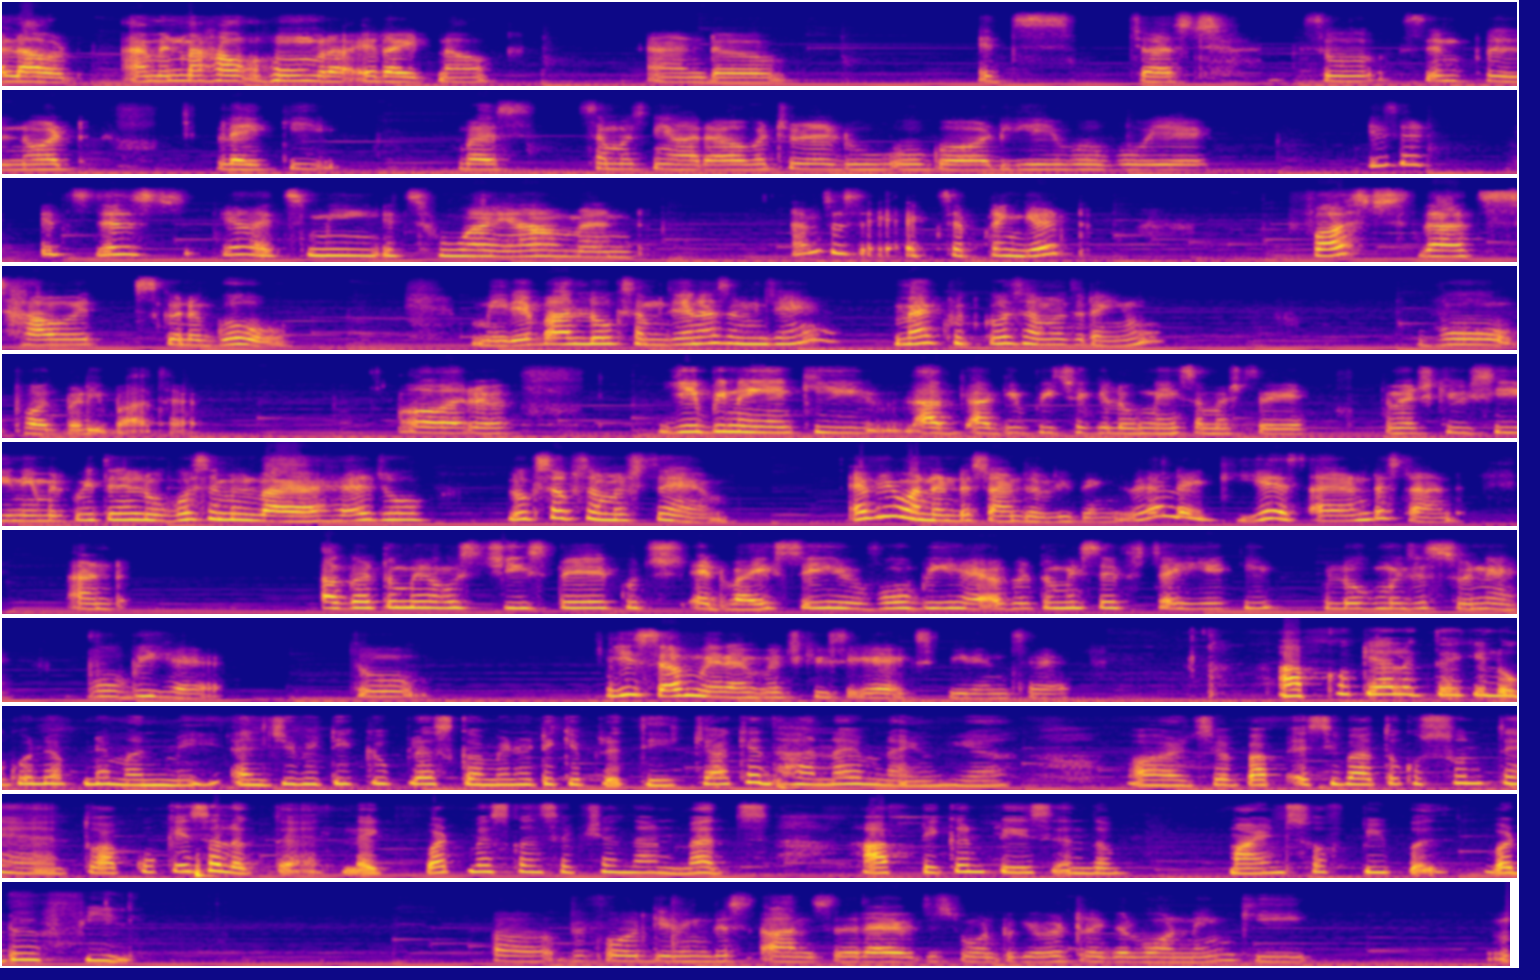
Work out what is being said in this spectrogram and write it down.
aloud I am in my home right now and it's just so simple not like कि बस समझ नहीं आ रहा what should I do oh God ये, वो वो, ये। Is it it's just, yeah, it's me, it's who i am and i'm just accepting it. First, that's how it's gonna go. मेरे बाद लोग समझे ना समझे, मैं खुद को समझ रही हूँ। वो बहुत बड़ी बात है। और ये भी नहीं है कि आ, आगे पीछे के लोग नहीं समझते एम एच क्यू सी ने मेरे को इतने लोगों से मिलवाया है जो लोग सब समझते हैं। Everyone understands everything. They're like yes i understand. And अगर तुम्हें उस चीज़ पे कुछ एडवाइस चाहिए वो भी है। अगर तुम्हें सिर्फ़ चाहिए कि लोग मुझे सुने वो भी है। तो ये सब मेरा एम एच क्यू सी का एक्सपीरियंस है। आपको क्या लगता है कि लोगों ने अपने मन में एल प्लस कम्युनिटी के प्रति क्या क्या धारणाएँ बनाई हुई हैं और जब आप ऐसी बातों को सुनते हैं तो आपको कैसा लगता है like what misconception and maths have taken place in the minds of people what do you feel Uh, before giving this answer, I just want to give a trigger warning कि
